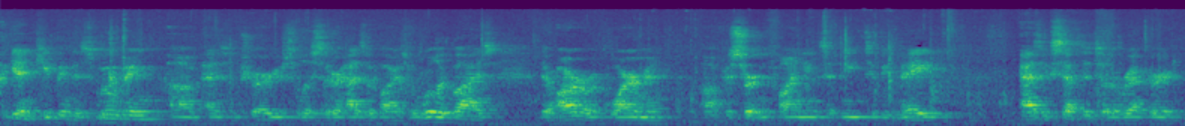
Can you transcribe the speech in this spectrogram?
Again, keeping this moving, um, as I'm sure your solicitor has advised or will advise, there are a requirement uh, for certain findings that need to be made. As accepted to the record,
